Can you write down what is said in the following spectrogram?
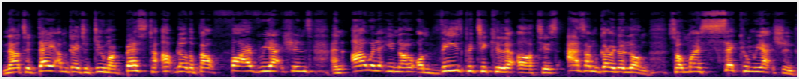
Now today I'm going to do my best to upload about five reactions and I will let you know on these particular artists as I'm going along. So my second reaction,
